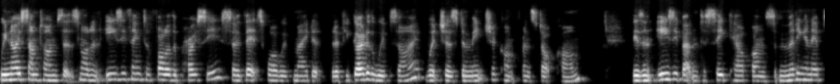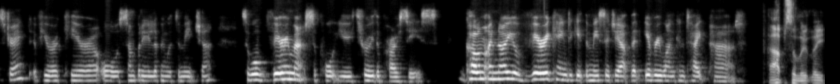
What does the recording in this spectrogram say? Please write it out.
We know sometimes that it's not an easy thing to follow the process, so that's why we've made it that if you go to the website, which is dementiaconference.com, there's an easy button to seek help on submitting an abstract if you're a carer or somebody living with dementia. So we'll very much support you through the process. Colm, I know you're very keen to get the message out that everyone can take part. Absolutely.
